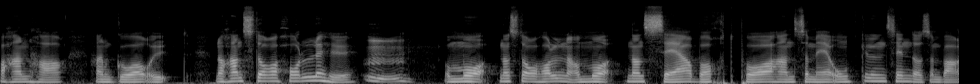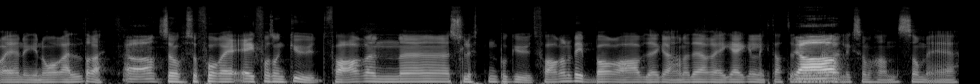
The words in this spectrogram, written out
og han har Han går ut Når han står og holder hun mm, og måten han står og holder og måten han ser bort på han som er onkelen sin, da, som bare er noen år eldre, Ja. så, så får jeg, jeg får sånn Gudfaren uh, Slutten på Gudfaren-vibber av det greiene der, jeg egentlig. At det Ja. er liksom han som er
